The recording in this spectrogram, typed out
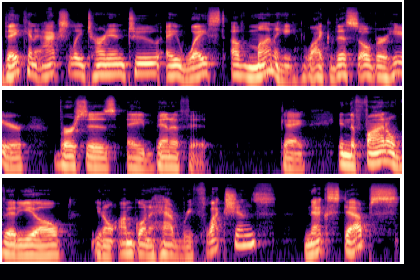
they can actually turn into a waste of money, like this over here, versus a benefit. Okay. In the final video, you know, I'm going to have reflections, next steps,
